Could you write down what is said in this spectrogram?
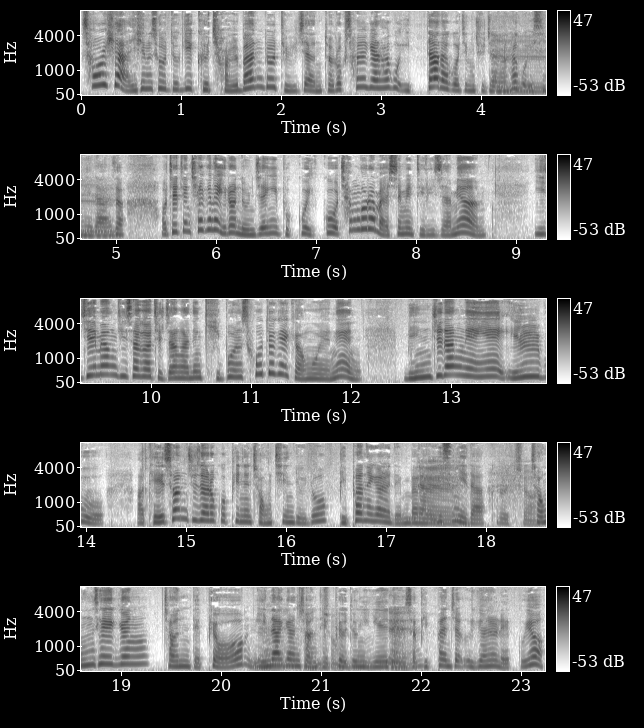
서울시 안심소득이 그 절반도 들지 않도록 설계를 하고 있다라고 지금 주장을 음. 하고 있습니다. 그래서 어쨌든 최근에 이런 논쟁이 붙고 있고 참고로 말씀을 드리자면 이재명 지사가 주장하는 기본 소득의 경우에는 민주당 내의 일부 어, 대선 주자로 꼽히는 정치인들도 비판 의견을 낸 바가 네. 있습니다. 그렇죠. 정세균 전 대표, 네, 이낙연 전 전 대표 정- 등이 이에 네. 대해서 비판적 의견을 냈고요.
